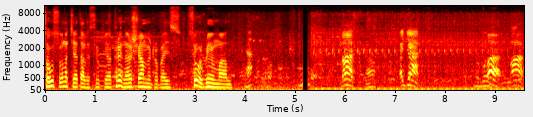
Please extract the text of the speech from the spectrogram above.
ચૌદસો ને છેતાલીસ રૂપિયા ખરીદનાર નરશ્યામ એન્ટરપ્રાઇઝ સો રૂપિયા. માલ? દસ અગિયાર. બાર બાર.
